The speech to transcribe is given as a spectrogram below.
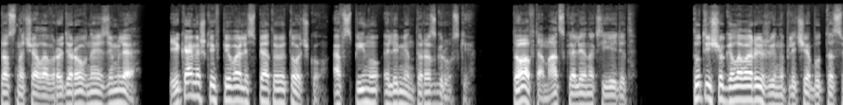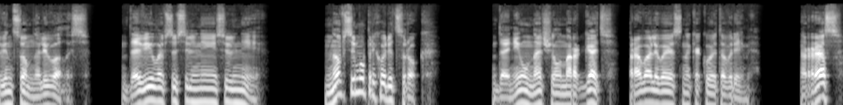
то сначала вроде ровная земля, и камешки впивались в пятую точку, а в спину элементы разгрузки. То автомат с коленок съедет. Тут еще голова рыжей на плече будто свинцом наливалась. Давила все сильнее и сильнее. Но всему приходит срок. Данил начал моргать, проваливаясь на какое-то время. Раз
